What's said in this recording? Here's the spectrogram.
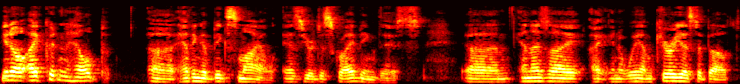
you know, I couldn't help uh, having a big smile as you're describing this. Um, and as I, I, in a way, I'm curious about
